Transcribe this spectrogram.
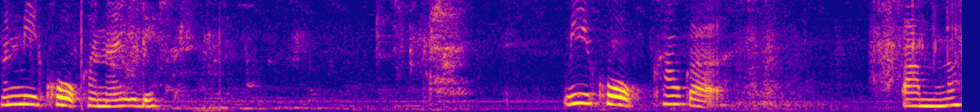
มันมีโคกขนาดอยู่ดิมีโคกเข้ากับตำเนาะ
